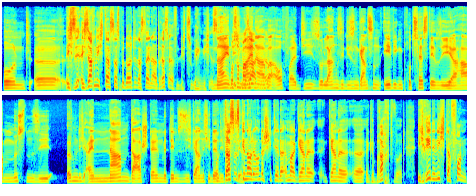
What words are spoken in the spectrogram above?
und äh, Ich, ich sage nicht, dass das bedeutet, dass deine Adresse öffentlich zugänglich ist. Nein, Muss ich meine sagen, aber ne? auch, weil die, solange sie diesen ganzen ewigen Prozess, den sie hier haben, müssten sie öffentlich einen Namen darstellen, mit dem sie sich gar nicht identifizieren. Und das ist genau der Unterschied, der da immer gerne, gerne äh, gebracht wird. Ich rede nicht davon,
